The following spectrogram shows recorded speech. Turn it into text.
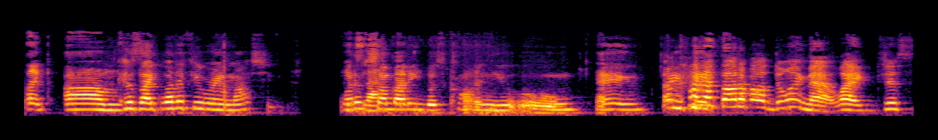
Like, um, because like, what if you were in my shoes? What exactly. if somebody was calling you, ooh, hey? I kind of thought about doing that, like just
